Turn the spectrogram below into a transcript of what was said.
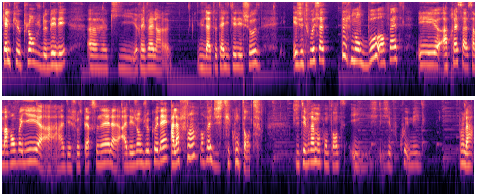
quelques planches de BD euh, qui révèle euh, la totalité des choses. Et j'ai trouvé ça tellement beau en fait. Et après, ça m'a renvoyé à, des choses personnelles, à, des gens que je connais. À la fin, en fait, j'étais contente. J'étais vraiment contente et j'ai beaucoup aimé. Voilà.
